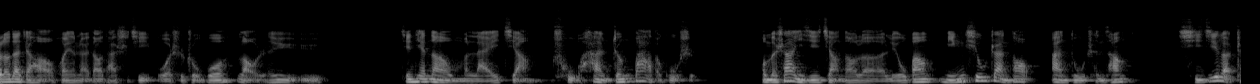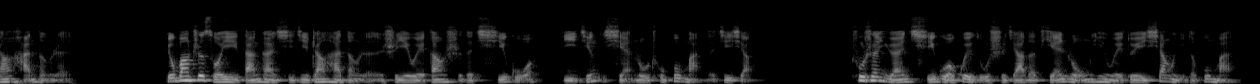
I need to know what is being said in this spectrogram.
Hello，大家好，欢迎来到大师记，我是主播老人与今天呢，我们来讲楚汉争霸的故事。我们上一集讲到了刘邦明修栈道，暗度陈仓，袭击了章邯等人。刘邦之所以胆敢袭击章邯等人，是因为当时的齐国已经显露出不满的迹象。出身原齐国贵族世家的田荣，因为对项羽的不满，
